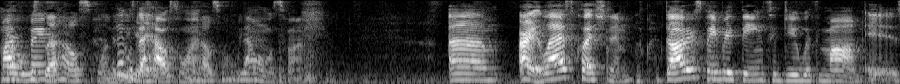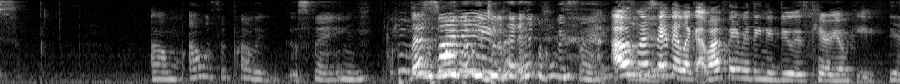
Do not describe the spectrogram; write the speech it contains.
my or was the house one? I think it was the house one. The house one. That had. one was fun. Um. All right. Last question. Daughter's favorite thing to do with mom is. Um, I say probably sing. That's we, when we do that. We sing. I was gonna yeah. say that like my favorite thing to do is karaoke. Yeah.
